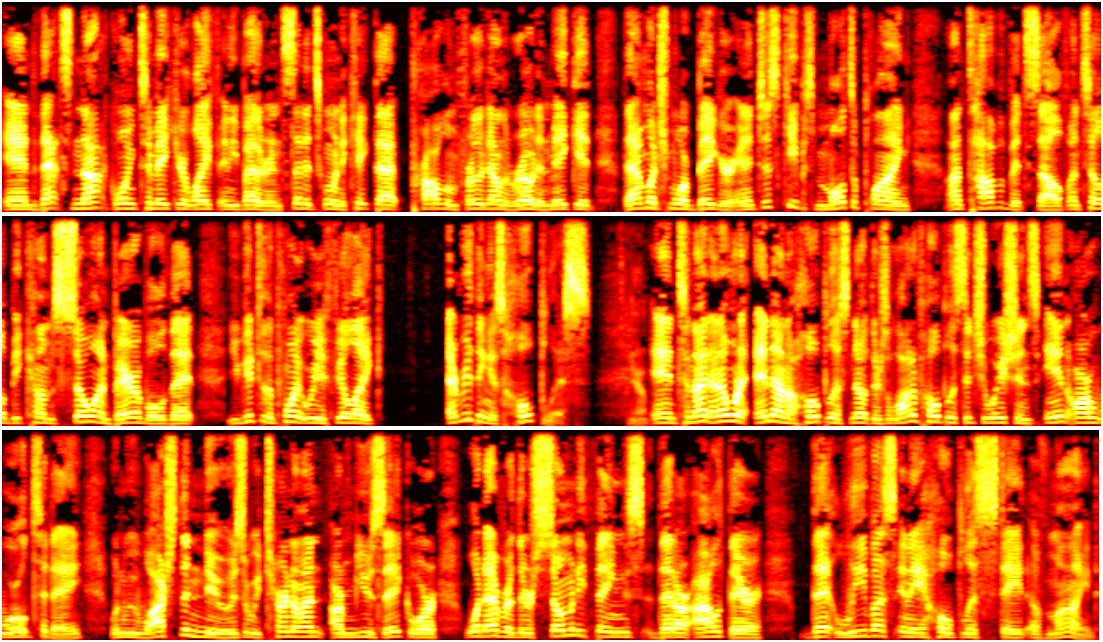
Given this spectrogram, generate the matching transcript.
and that's not going to make your life any better. Instead, it's going to kick that problem further down the road and make it that much more bigger. And it just keeps multiplying on top of itself until it becomes so unbearable that you get to the point where you feel like everything is hopeless. Yeah. And tonight, I don't want to end on a hopeless note. There's a lot of hopeless situations in our world today. When we watch the news or we turn on our music or whatever, there's so many things that are out there that leave us in a hopeless state of mind.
